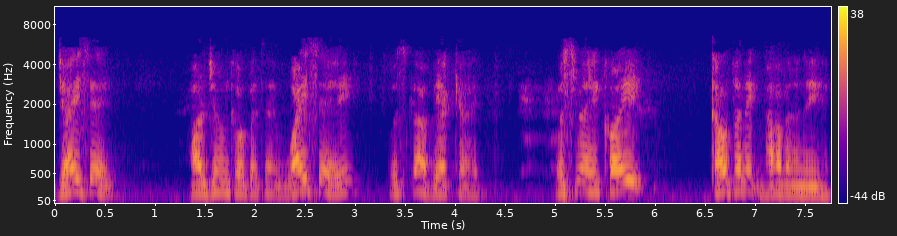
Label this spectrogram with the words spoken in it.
जैसे अर्जुन को बताए, वैसे उसका व्याख्या है। उसमें कोई काल्पनिक भावना नहीं है।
